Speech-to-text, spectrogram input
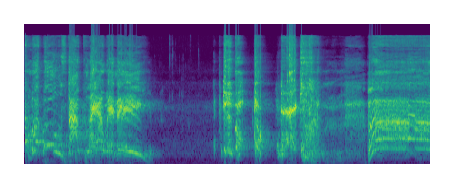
Stop playing with me! Ah!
